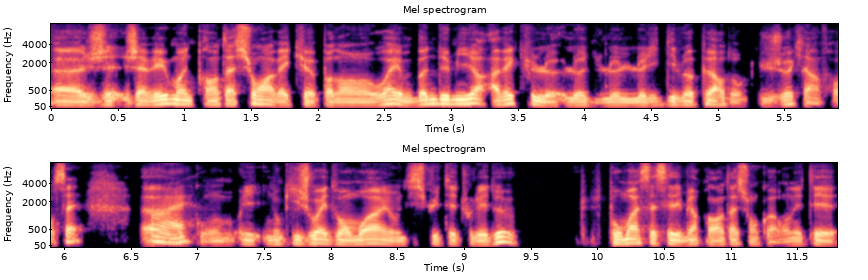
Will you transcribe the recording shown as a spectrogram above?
euh, j'avais eu moi une présentation avec euh, pendant ouais une bonne demi-heure avec le, le, le, le lead développeur donc du jeu qui est un français euh, Ouais. donc, on- et- donc il jouait devant moi et on discutait tous les deux pour moi, ça c'est les meilleures présentations quoi. On était,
